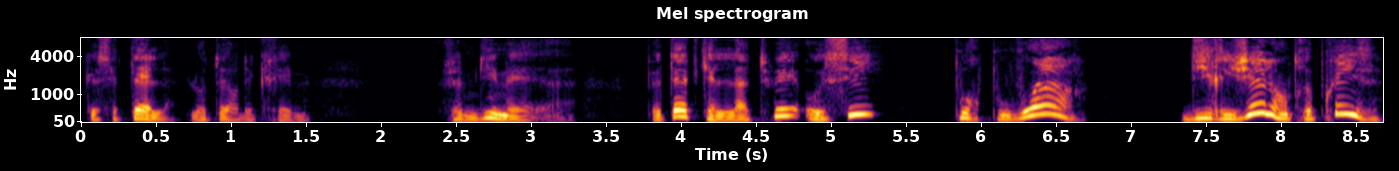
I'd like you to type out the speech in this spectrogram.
que c'est elle l'auteur du crime, je me dis, mais peut-être qu'elle l'a tué aussi pour pouvoir diriger l'entreprise.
